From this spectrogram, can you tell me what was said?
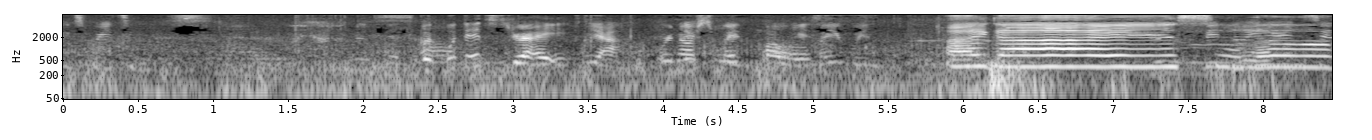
experiencing this. Oh my god, it's, But, but it's dry. yeah, We're not there's wet wind. Oh, always. may wind. Hi guys! Hello!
